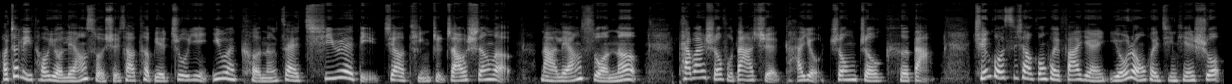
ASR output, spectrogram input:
而这里头有两所学校特别注意，因为可能在七月底就要停止招生了。哪两所呢？台湾首府大学还有中州科大。全国私校工会发言人尤荣惠今天说，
